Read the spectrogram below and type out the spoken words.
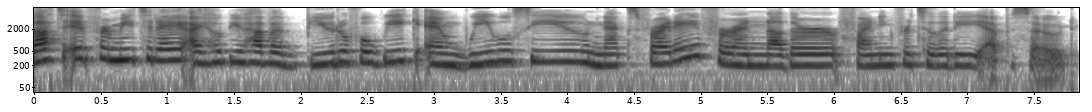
That's it for me today. I hope you have a beautiful week, and we will see you next Friday for another Finding Fertility episode.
